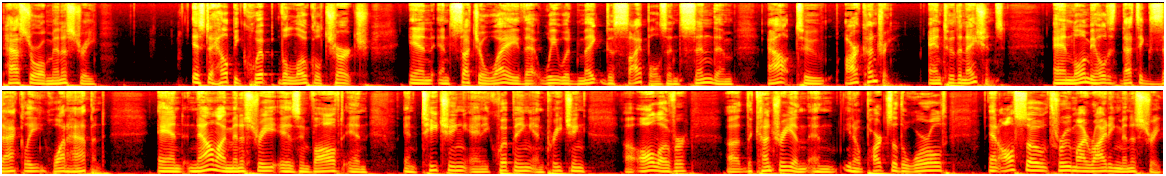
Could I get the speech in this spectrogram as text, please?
pastoral ministry is to help equip the local church in in such a way that we would make disciples and send them out to our country and to the nations. And lo and behold, that's exactly what happened. And now my ministry is involved in in teaching and equipping and preaching uh, all over uh, the country and and you know parts of the world, and also through my writing ministry.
